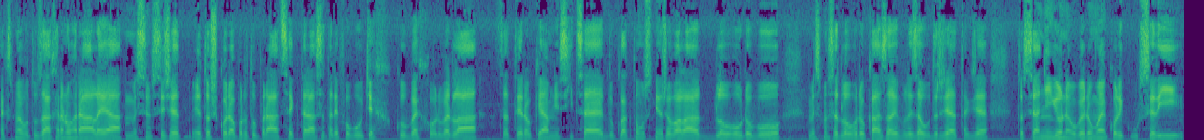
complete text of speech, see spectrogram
tak jsme o tu záchranu hráli a myslím si, že je to škoda pro tu práci, která se tady v obou těch klubech odvedla za ty roky a měsíce. Dukla k tomu směřovala dlouhou dobu. My jsme se dlouho dokázali v Lize udržet, takže to si ani nikdo neuvědomuje, kolik úsilí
